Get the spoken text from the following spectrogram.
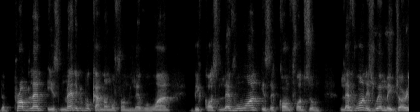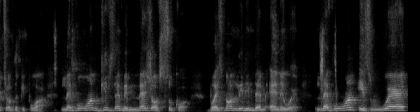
The problem is many people cannot move from level one because level one is a comfort zone. Level one is where majority of the people are. Level one gives them a measure of succor, but it's not leading them anywhere. Level one is where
